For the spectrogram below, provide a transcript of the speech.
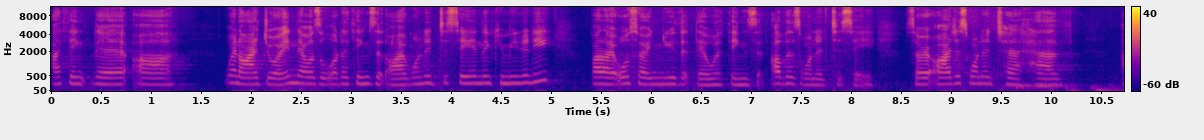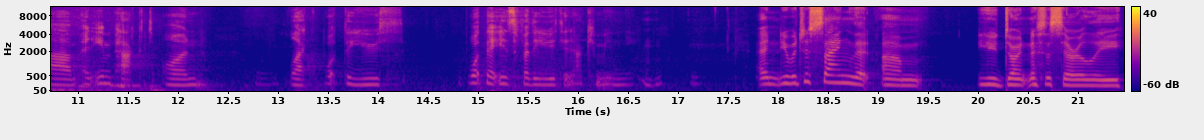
I think there are, when I joined, there was a lot of things that I wanted to see in the community, but I also knew that there were things that others wanted to see. So I just wanted to have um, an impact on, like, what the youth, what there is for the youth in our community. And you were just saying that um, you don't necessarily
